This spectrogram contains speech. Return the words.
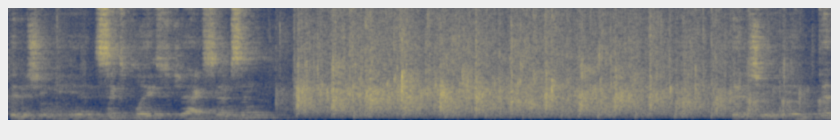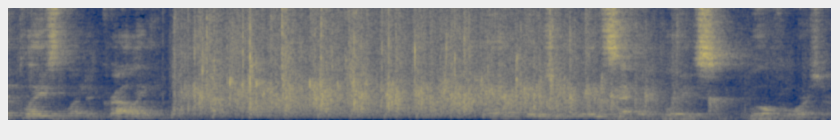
Finishing in sixth place, Jack Simpson. Finishing in fifth place, London Crowley. And finishing in second place, Will Forrester.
